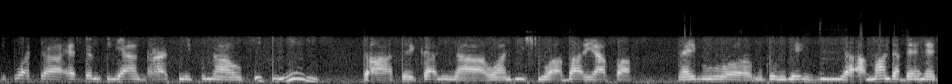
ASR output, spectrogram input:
Kituo cha FM kilianza rasmi. Kuna ofisi nyingi za serikali na waandishi wa habari hapa. Naibu uh, mkurugenzi uh, Amanda Bennett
